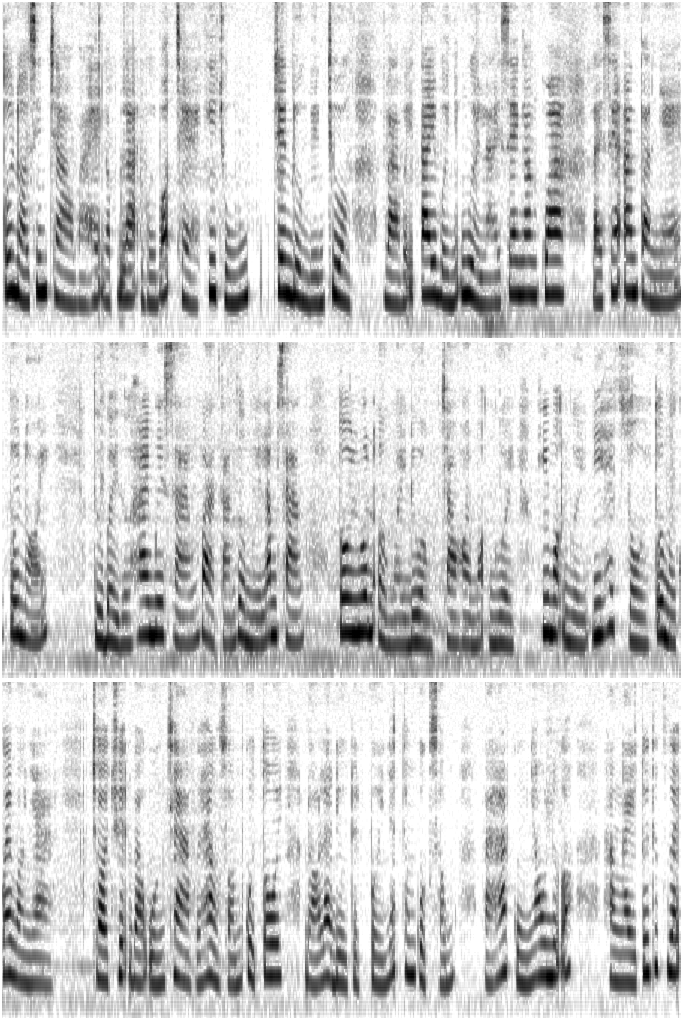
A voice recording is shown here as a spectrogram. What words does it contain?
Tôi nói xin chào và hẹn gặp lại với bọn trẻ khi chúng trên đường đến trường và vẫy tay với những người lái xe ngang qua, lái xe an toàn nhé, tôi nói từ 7 giờ 20 sáng và 8 giờ 15 sáng, Tôi luôn ở ngoài đường chào hỏi mọi người. Khi mọi người đi hết rồi, tôi mới quay vào nhà, Trò chuyện và uống trà với hàng xóm của tôi. Đó là điều tuyệt vời nhất trong cuộc sống Và hát cùng nhau nữa. Hàng ngày tôi thức dậy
